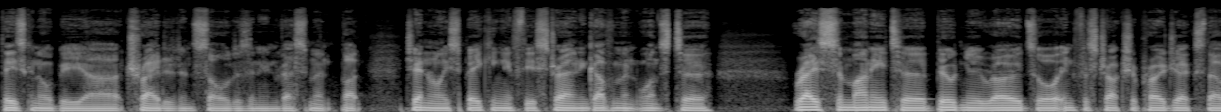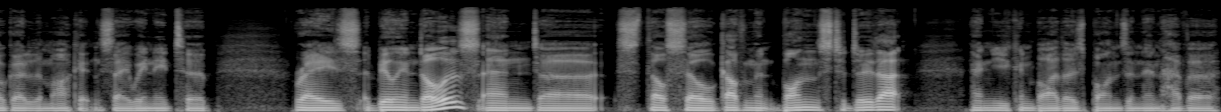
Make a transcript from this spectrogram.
these can all be uh, traded and sold as an investment. But generally speaking, if the Australian government wants to raise some money to build new roads or infrastructure projects, they'll go to the market and say we need to raise a billion dollars, and uh, they'll sell government bonds to do that, and you can buy those bonds and then have a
